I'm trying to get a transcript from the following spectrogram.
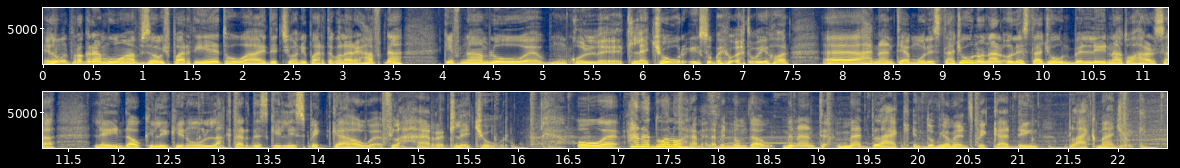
Illum il-programm huwa f'żewġ partijiet huwa edizzjoni partikolari ħafna kif nagħmlu eh, kull tliet xhur isu bej wieħed u ieħor eh, aħna ntemmu l-istaġun u nagħlqu l-istaġun billi nagħtu ħarsa lejn dawk li kienu l-aktar diski li spikkaw fl-aħħar tliet xhur. U ħana d-dwa l-oħra mela minnhom daw minant Mad Black, indubjament spikka din Black Magic.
